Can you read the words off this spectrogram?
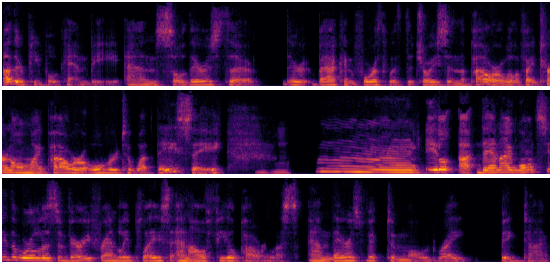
other people can be. And so there's the they're back and forth with the choice and the power. Well, if I turn all my power over to what they say, hmm mm, it'll uh, then I won't see the world as a very friendly place, and I'll feel powerless. And there's victim mode, right? Big time.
